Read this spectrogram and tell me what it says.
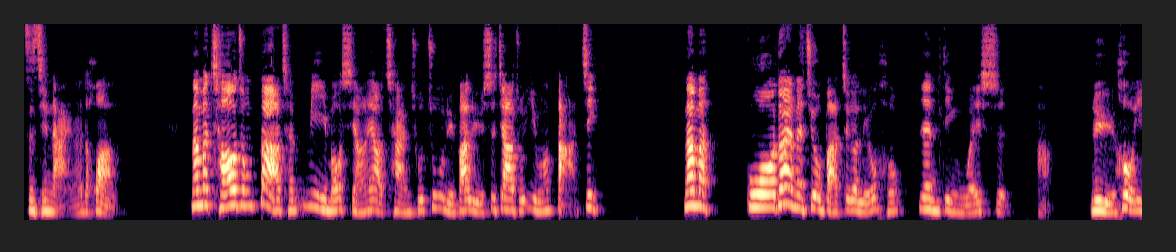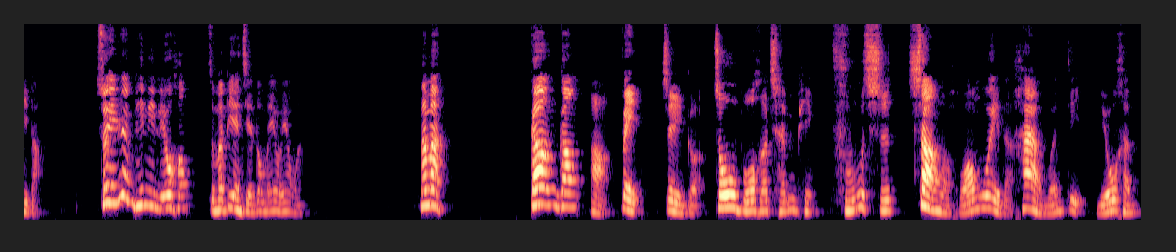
自己奶奶的话了。那么，朝中大臣密谋想要铲除朱吕，把吕氏家族一网打尽。那么，果断的就把这个刘弘认定为是啊吕后一党。所以，任凭你刘宏怎么辩解都没有用啊。那么，刚刚啊被这个周勃和陈平扶持上了皇位的汉文帝刘恒，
